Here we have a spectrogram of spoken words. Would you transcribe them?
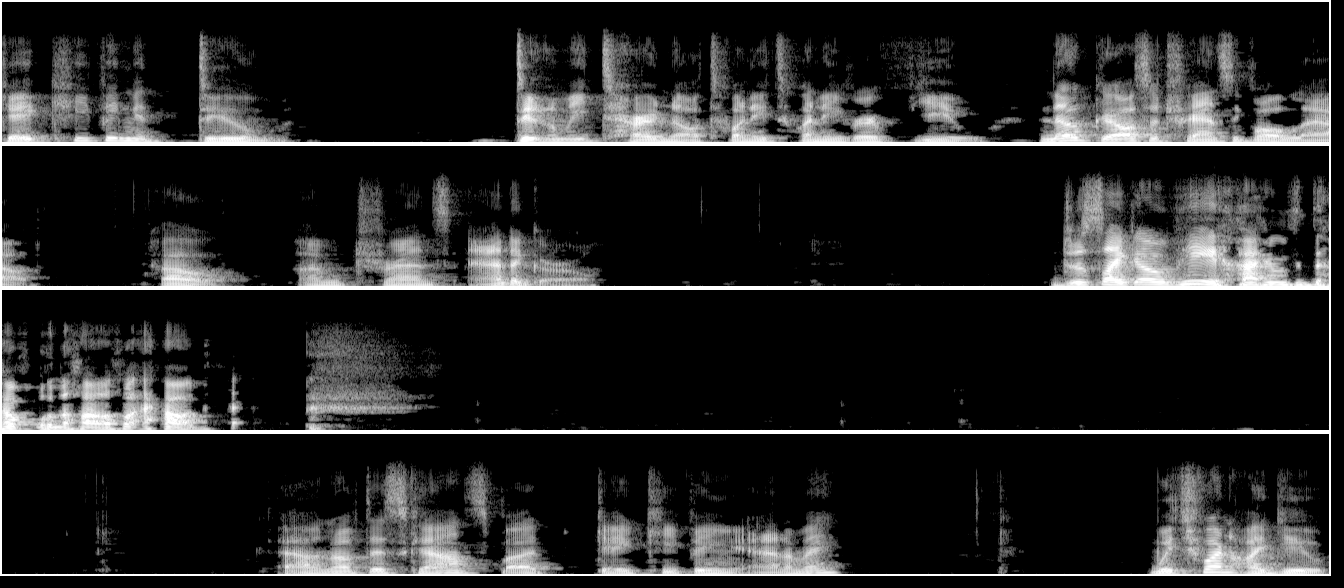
Gatekeeping in Doom. Doom Eternal 2020 review. No girls or trans people allowed. Oh, I'm trans and a girl. Just like OP, I'm double not allowed. I don't know if this counts, but gatekeeping anime? Which one are you?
